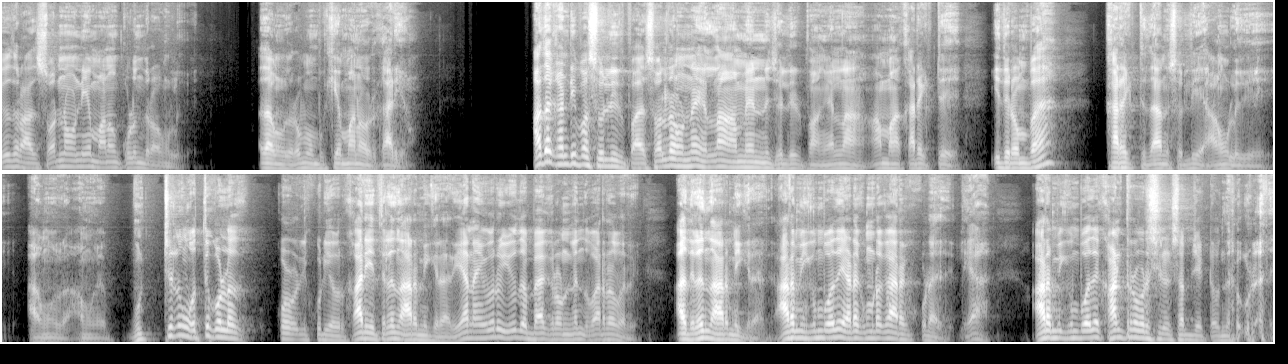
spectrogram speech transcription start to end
யூதரும் அது சொன்னவொடனே மனம் குளிந்துடும் அவங்களுக்கு. அது அவங்களுக்கு ரொம்ப முக்கியமான ஒரு காரியம். அதை கண்டிப்பாக சொல்லியிருப்பா சொல்கிறவொன்னே எல்லாம் ஆமேன்னு சொல்லியிருப்பாங்க. எல்லாம் ஆமாம் கரெக்டு இது ரொம்ப கரெக்டு தான் சொல்லி அவங்களுக்கு அவங்க அவங்க முற்றிலும் ஒத்துக்கொள்ளக்கூடிய ஒரு காரியத்திலேருந்து ஆரம்பிக்கிறார். ஏன்னா இவர் யூத பேக்ரவுண்ட்லேருந்து வர்றவர். அதுலேருந்து ஆரம்பிக்கிறார். ஆரம்பிக்கும் போதே இடக்கு முடக்க அறக்கக்கூடாது இல்லையா? ஆரம்பிக்கும் போதே கான்ட்ரவர்ஷியல் சப்ஜெக்ட் வந்துடக்கூடாது.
